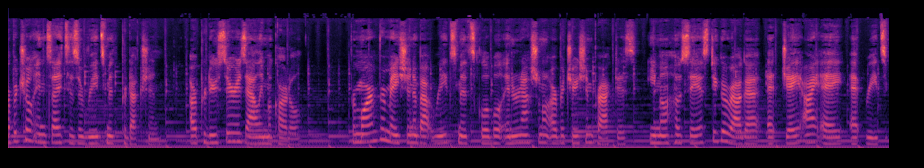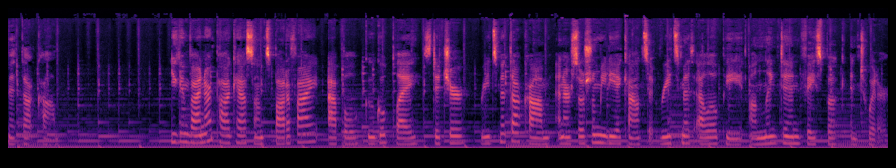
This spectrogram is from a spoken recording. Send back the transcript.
Arbitral Insights is a Reed Smith production. Our producer is Ali McCardle. For more information about Reed Smith's global international arbitration practice, email Jose Estigarraga at jia at reedsmith.com. You can find our podcast on Spotify, Apple, Google Play, Stitcher, reedsmith.com, and our social media accounts at Reedsmith LLP on LinkedIn, Facebook, and Twitter.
